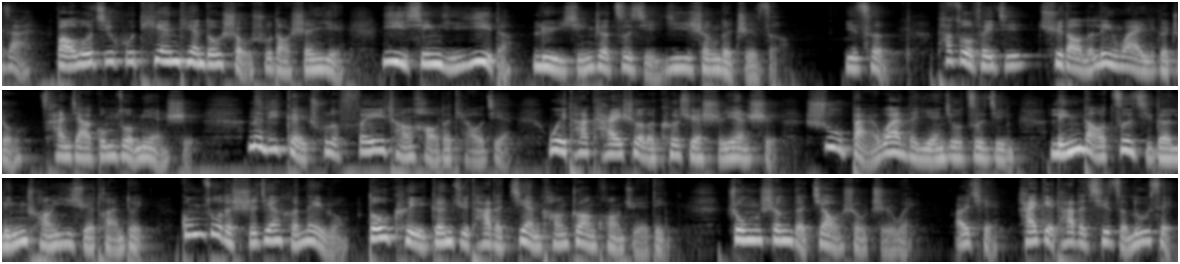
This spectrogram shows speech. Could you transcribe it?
在，保罗几乎天天都手术到深夜，一心一意地履行着自己医生的职责。一次，他坐飞机去到了另外一个州参加工作面试，那里给出了非常好的条件，为他开设了科学实验室，数百万的研究资金，领导自己的临床医学团队。工作的时间和内容都可以根据他的健康状况决定，终生的教授职位，而且还给他的妻子 Lucy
